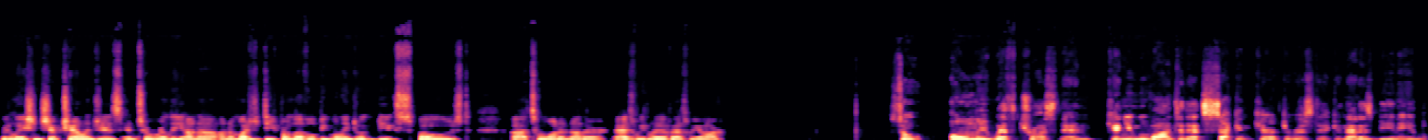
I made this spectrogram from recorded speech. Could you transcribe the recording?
relationship challenges and to really, on a on a much deeper level, be willing to be exposed uh, to one another as we live, as we are. So only with trust then can you move on to that second characteristic, and that is being able,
